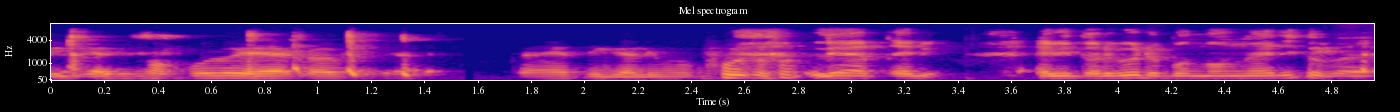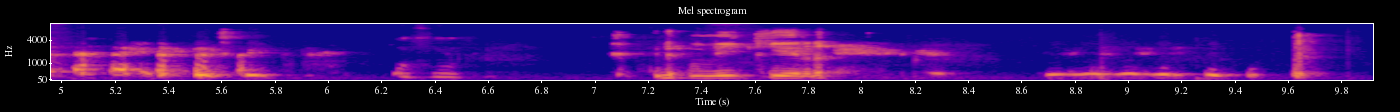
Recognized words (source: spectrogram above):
tiga lima puluh ya kalau bisa. Misalnya tiga lima puluh. Lihat edi- editor gue udah bengong aja, Pak. udah mikir. Lanjut, lanjut.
